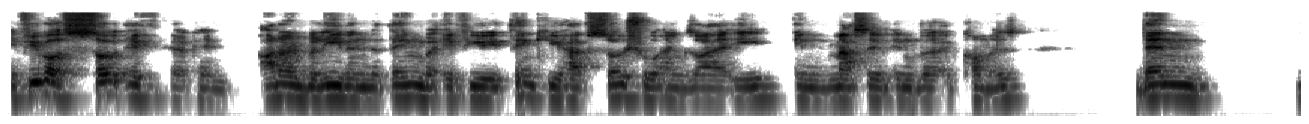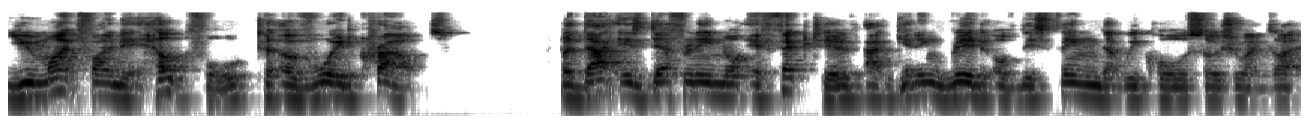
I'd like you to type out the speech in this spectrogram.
If you got so if okay, I don't believe in the thing, but if you think you have social anxiety in massive inverted commas, then you might find it helpful to avoid crowds. But that is definitely not effective at getting rid of this thing that we call social anxiety.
